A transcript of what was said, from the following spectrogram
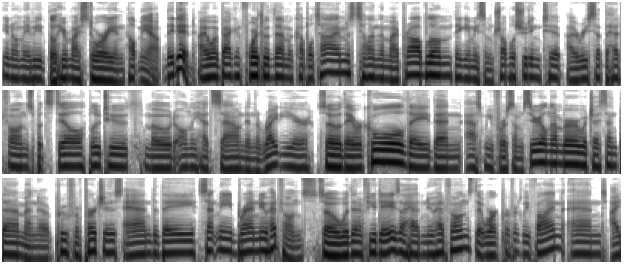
you know, maybe they'll hear my story and help me out. They did. I went back and forth with them a couple times, telling them my problem. They gave me some troubleshooting tip. I reset the headphones, but still Bluetooth mode only had sound in the right ear. So they were cool. They then asked me for some serial number, which I sent them, and a proof of purchase, and they sent me brand new headphones. So within a few days, I had new headphones that work perfectly fine, and I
